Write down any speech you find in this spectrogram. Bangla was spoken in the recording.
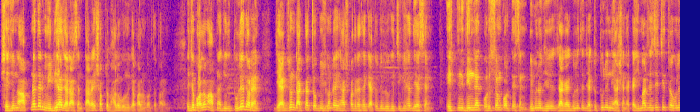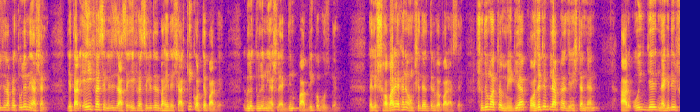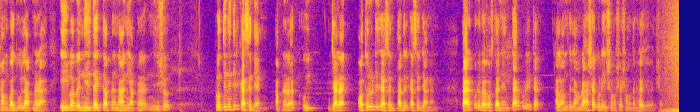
সেই জন্য আপনাদের মিডিয়া যারা আছেন, তারাই সবচেয়ে ভালো ভূমিকা পালন করতে পারেন। এই যে বললাম, আপনার যদি তুলে ধরেন যে একজন ডাক্তার চব্বিশ ঘণ্টা এই হাসপাতালে থেকে এতজন রোগীর চিকিৎসা দিয়েছেন, এই তিনি দিনরাত পরিশ্রম করতেছেন, বিভিন্ন যে জায়গাগুলিতে যে একটু তুলে নিয়ে আসেন, একটা ইমার্জেন্সি চিত্রগুলি যদি আপনি তুলে নিয়ে আসেন, যে তার এই ফ্যাসিলিটিস আছে, এই ফ্যাসিলিটির বাইরে সে আর কী করতে পারবে? এগুলো তুলে নিয়ে আসলে একদিন পাবলিকও বুঝবেন। তাহলে সবারই এখানে অংশীদারিত্বের ব্যাপার আছে। শুধুমাত্র মিডিয়া পজিটিভলি আপনারা জিনিসটা নেন, আর ওই যে নেগেটিভ সংবাদগুলো আপনারা এইভাবে নিজ দায়িত্ব আপনারা না নিয়ে আপনারা নিজস্ব প্রতিনিধির কাছে দেন। আপনারা ওই যারা অথরিটিজ আছেন তাদের কাছে জানান। তারপরে ব্যবস্থা নেন। তারপরে এটা আলহামদুলিল্লাহ আমরা আশা করি এই সমস্যার সমাধান হয়ে যাবে ইনশাল্লাহ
